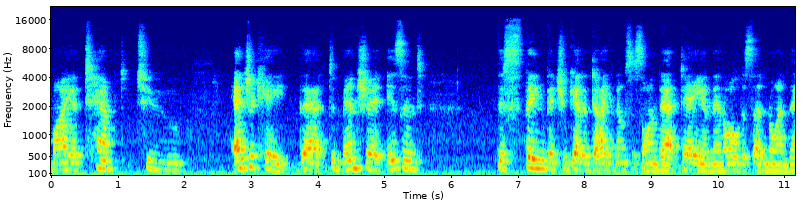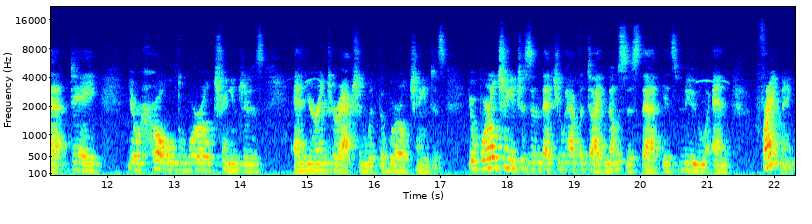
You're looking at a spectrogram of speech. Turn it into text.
my attempt to educate that dementia isn't this thing that you get a diagnosis on that day and then all of a sudden on that day your whole world changes and your interaction with the world changes. Your world changes in that you have a diagnosis that is new and frightening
